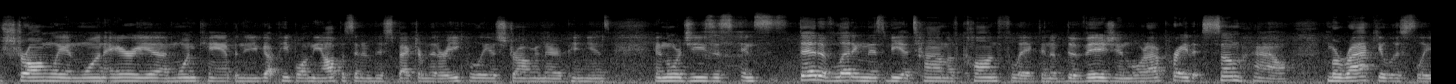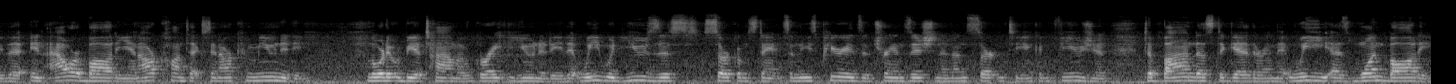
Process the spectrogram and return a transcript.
strongly in one area and one camp and then you've got people on the opposite of this spectrum that are equally as strong in their opinions. And lord jesus instead of letting this be a time of conflict and of division lord i pray that somehow miraculously that in our body in our context in our community Lord, it would be a time of great unity, that we would use this circumstance and these periods of transition and uncertainty and confusion to bind us together, and that we, as one body,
